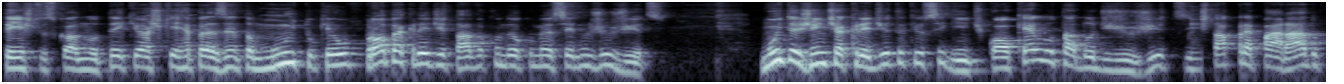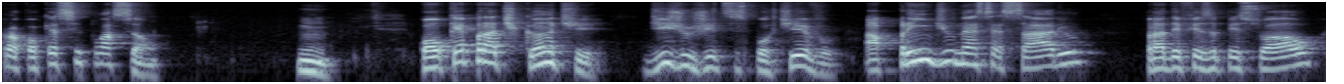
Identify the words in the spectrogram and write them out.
textos que eu anotei que eu acho que representam muito o que eu próprio acreditava quando eu comecei no jiu-jitsu. Muita gente acredita que é o seguinte: qualquer lutador de jiu-jitsu está preparado para qualquer situação. Hum. Qualquer praticante de jiu-jitsu esportivo aprende o necessário para a defesa pessoal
